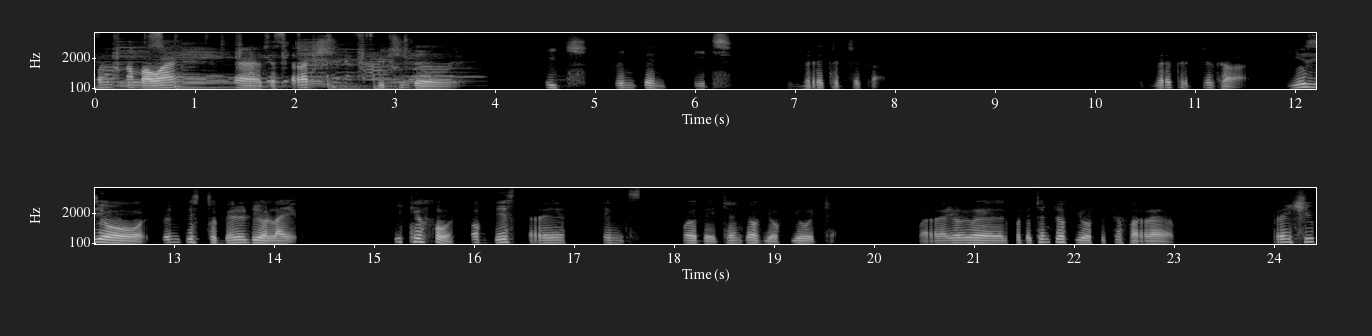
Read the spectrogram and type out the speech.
Point number one, uh, the stretch between the age 20 and 8 is very critical. It's very critical. Use your 20s to build your life. Be careful of these three things for the change of your future. For, for the change of your future for friendship,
